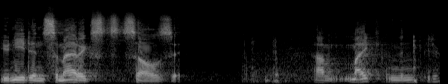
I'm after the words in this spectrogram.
you need in somatic cells. Um, Mike, and then Peter.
